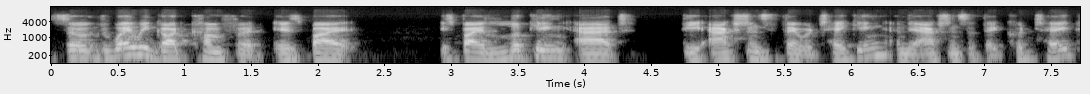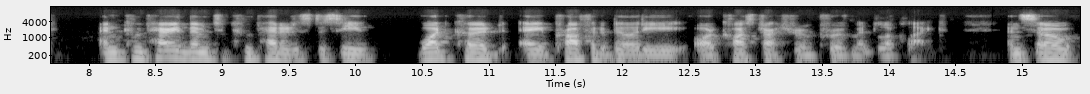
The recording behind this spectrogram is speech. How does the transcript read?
So the way we got comfort is by is by looking at the actions that they were taking and the actions that they could take and comparing them to competitors to see what could a profitability or cost structure improvement look like. And so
